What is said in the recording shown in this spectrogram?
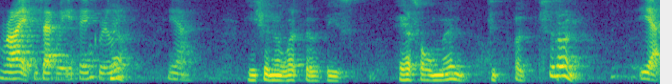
right. Is that what you think? Really? Yeah. Yeah. You shouldn't have let the, these asshole men to, uh, sit on you. Yeah.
